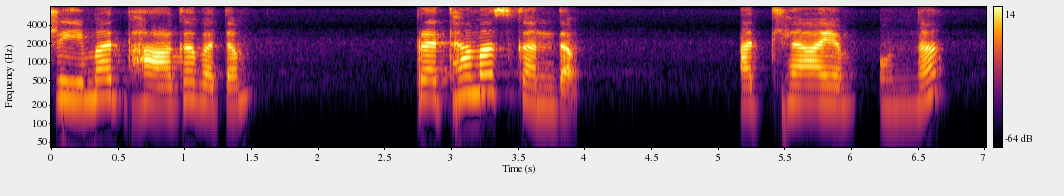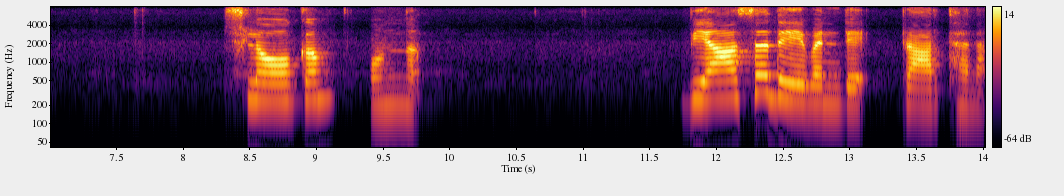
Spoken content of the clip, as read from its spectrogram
ശ്രീമദ് ഭാഗവതം പ്രഥമസ്കന്ധം അധ്യായം ഒന്ന് ശ്ലോകം ഒന്ന്. വ്യാസദേവന്റെ പ്രാർത്ഥന.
